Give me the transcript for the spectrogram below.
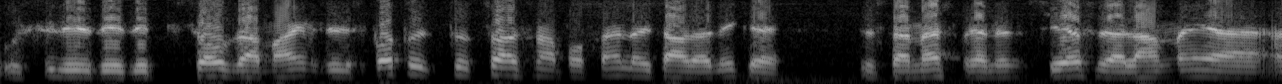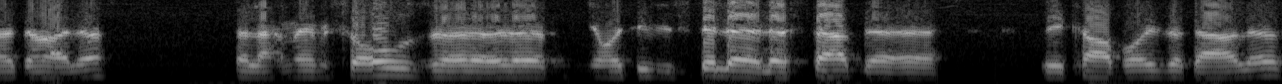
aussi des, des, des, petites choses de même. Sais pas tout, tout, ça à 100%, là, étant donné que, justement, je prenais une sieste le lendemain à, à Dallas. C'est la même chose. Euh, ils ont été visiter le, le stade des Cowboys de Dallas.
